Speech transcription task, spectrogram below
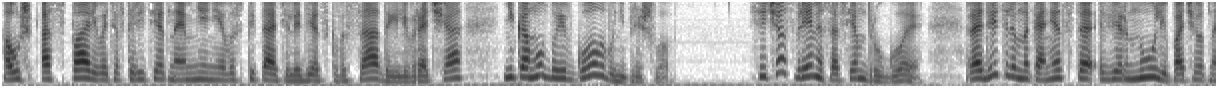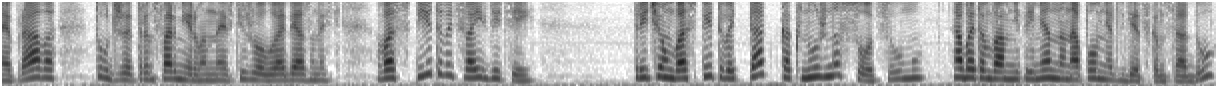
А уж оспаривать авторитетное мнение воспитателя детского сада или врача никому бы и в голову не пришло. Сейчас время совсем другое. Родителям наконец-то вернули почетное право, тут же трансформированное в тяжелую обязанность, воспитывать своих детей. Причем воспитывать так, как нужно социуму. Об этом вам непременно напомнят в детском саду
